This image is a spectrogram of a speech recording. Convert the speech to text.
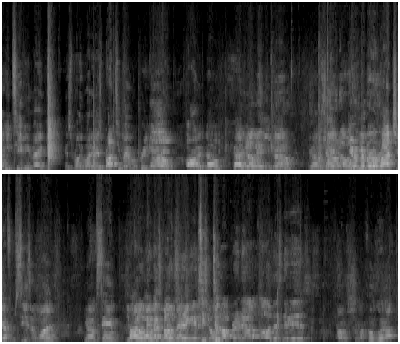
Gotta Eat TV, man. It's really what it is. Brought to you, man, with pregame all the dough. Gotta You know Eat TV. girl. You know what I'm know saying? You remember. Haracha from season one? You know what I'm saying? You feel me? My phone's ringing. It's going two. off right now. Oh, this nigga is. Oh shit, my phone going off.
